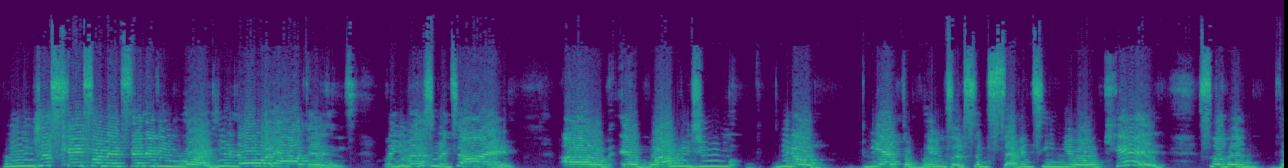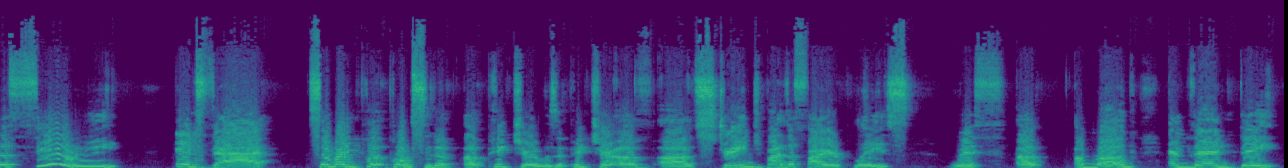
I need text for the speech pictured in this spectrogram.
when you just came from Infinity War? You know what happens when you mess with time. Um, and why would you, you know, be at the whims of some seventeen-year-old kid? So then the theory is that somebody put posted a, a picture. It was a picture of uh, Strange by the fireplace with a, a mug, and then they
